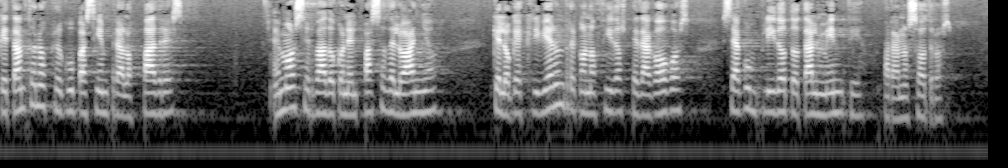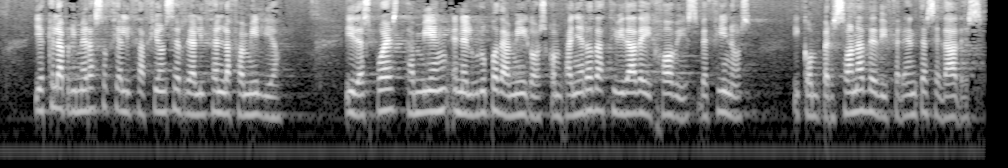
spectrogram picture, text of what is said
que tanto nos preocupa siempre a los padres, hemos observado con el paso de los años que lo que escribieron reconocidos pedagogos se ha cumplido totalmente para nosotros. Y es que la primera socialización se realiza en la familia y después también en el grupo de amigos, compañeros de actividades y hobbies, vecinos y con personas de diferentes edades.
